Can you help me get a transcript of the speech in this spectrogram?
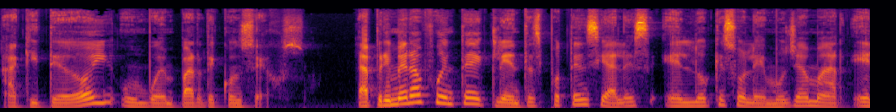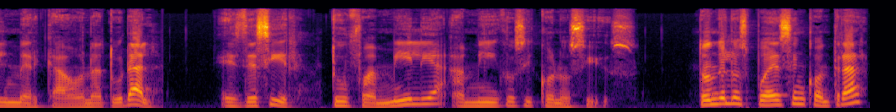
Aquí te doy un buen par de consejos. La primera fuente de clientes potenciales es lo que solemos llamar el mercado natural, es decir, tu familia, amigos y conocidos. ¿Dónde los puedes encontrar?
